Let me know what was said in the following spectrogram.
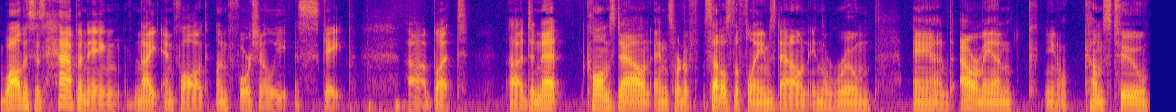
while this is happening, Night and Fog unfortunately escape. Uh, but uh, Danette calms down and sort of settles the flames down in the room. And our man, you know, comes to,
